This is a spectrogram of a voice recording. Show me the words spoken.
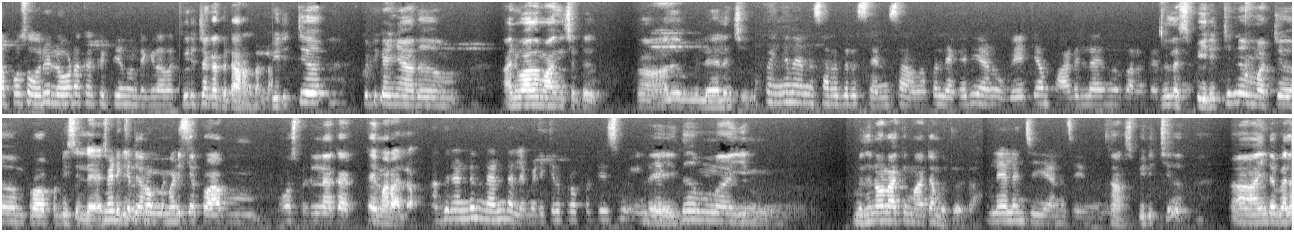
സപ്പോസ് ഒരു ലോഡൊക്കെ കിട്ടിയെന്നുണ്ടെങ്കിൽ അതൊക്കെ പിരിച്ചൊക്കെ കിട്ടാറുണ്ടല്ലോ. പിരിച്ച് കിട്ടിക്കഴിഞ്ഞാൽ അത് അനുവാദം വാങ്ങിച്ചിട്ട് അത് ലേലം ചെയ്യും. അപ്പൊ എങ്ങനെയാണ് സാർ ഇതൊരു സെൻസ് ആവുന്നത് അപ്പൊ ലഹരിയാണ് ഉപയോഗിക്കാൻ പാടില്ല എന്ന് പറഞ്ഞിട്ട് അല്ല സ്പിരിറ്റിന് മറ്റ് പ്രോപ്പർട്ടീസ് ഇല്ലേ? മെഡിക്കൽ മെഡിക്കൽ ഹോസ്പിറ്റലിനൊക്കെ കൈമാറാമല്ലോ? അത് രണ്ടും രണ്ടല്ലേ? മെഡിക്കൽ പ്രോപ്പർട്ടീസും ഇത് ഈ മിഥനോളാക്കി മാറ്റാൻ പറ്റുമല്ലോ? ലേലം ചെയ്യാണ് ചെയ്യുന്നത്. ആ സ്പിരിറ്റ് അതിന്റെ വില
